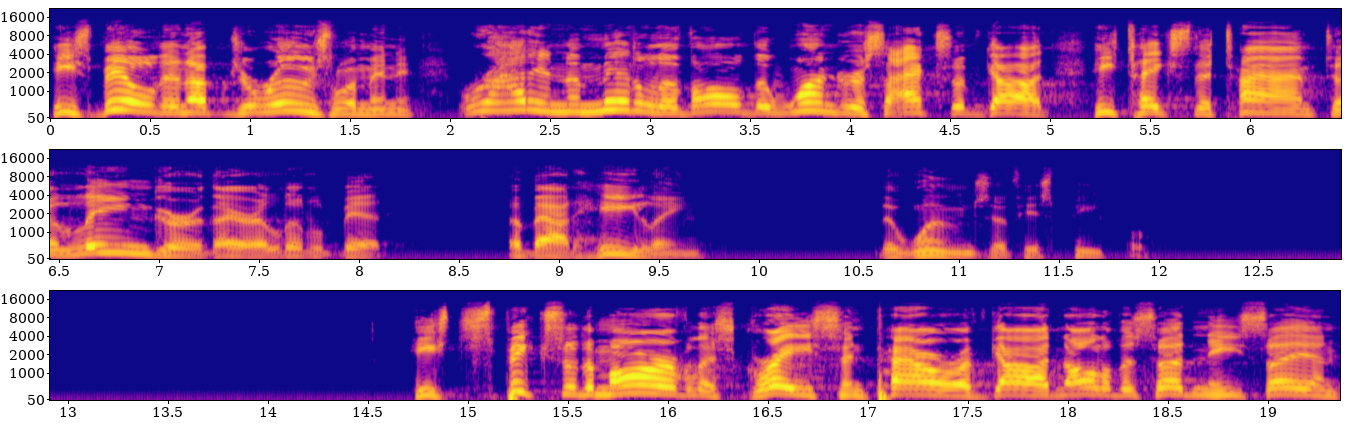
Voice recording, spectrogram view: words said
he's building up Jerusalem. And right in the middle of all the wondrous acts of God, he takes the time to linger there a little bit about healing the wounds of his people. He speaks of the marvelous grace and power of God, and all of a sudden he's saying,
